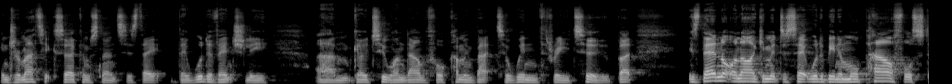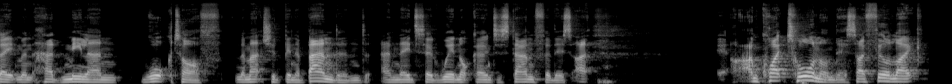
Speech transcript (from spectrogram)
in dramatic circumstances. They they would eventually um, go two one down before coming back to win three two. But is there not an argument to say it would have been a more powerful statement had Milan walked off and the match had been abandoned and they'd said we're not going to stand for this? I, I'm quite torn on this. I feel like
